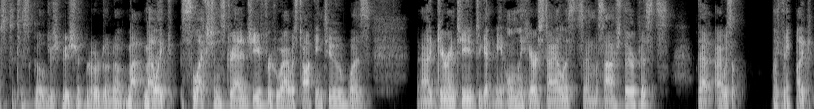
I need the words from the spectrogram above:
statistical distribution. Blah, blah, blah. My, my, like selection strategy for who I was talking to was uh, guaranteed to get me only hairstylists and massage therapists. That I was thinking like,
